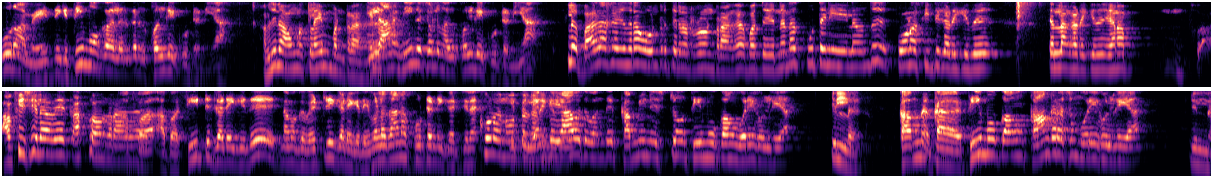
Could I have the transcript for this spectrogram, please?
பூராமே இன்னைக்கு திமுகவில் இருக்கிறது கொள்கை கூட்டணியா? அப்படின்னு அவங்க கிளைம் பண்றாங்க. இல்லை ஆனால் நீங்கள் சொல்லுங்க அது கொள்கை கூட்டணியா? இல்ல பாஜக எதிராக ஒன்று திரடுறோன்றாங்க பட் என்னன்னா கூட்டணியில வந்து போனா சீட்டு கிடைக்குது எல்லாம் கிடைக்குது. ஏன்னா அஃபிஷியலாவே காசு வாங்குறாங்க. அப்போ அப்போ சீட்டு கிடைக்குது நமக்கு வெற்றி கிடைக்குது. இவ்வளவுதான கூட்டணி கட்சியில்? கூட நோட்டு எங்கேயாவது வந்து கம்யூனிஸ்டும் திமுகவும் ஒரே கொள்கையா? இல்ல. கம் க திமுகவும் காங்கிரஸும் ஒரே கொள்கையா? இல்ல.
